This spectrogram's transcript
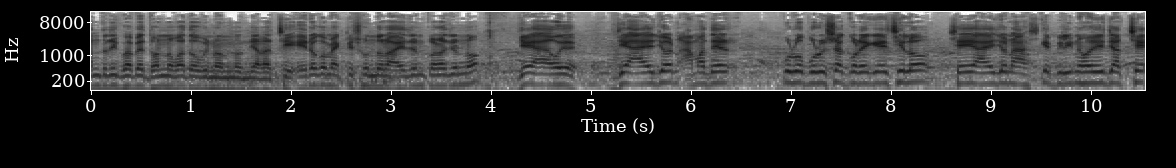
আন্তরিকভাবে ধন্যবাদ অভিনন্দন জানাচ্ছি। এরকম একটি সুন্দর আয়োজন করার জন্য যে যে আয়োজন আমাদের পূর্বপুরুষরা করে গিয়েছিল সেই আয়োজন আজকে বিলীন হয়ে যাচ্ছে।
